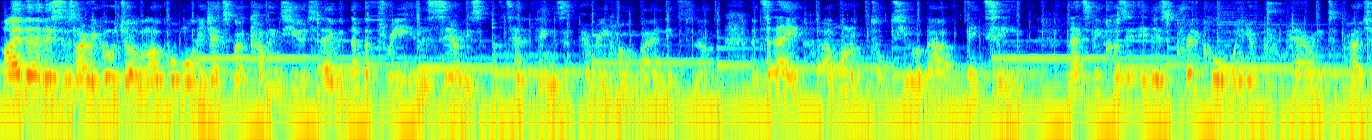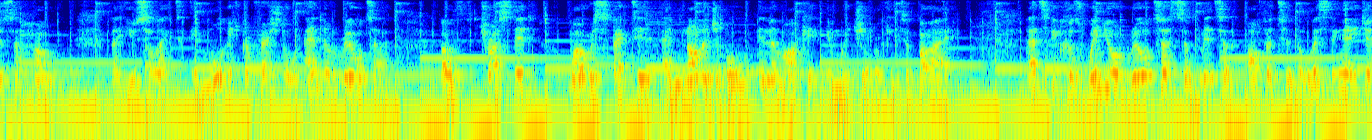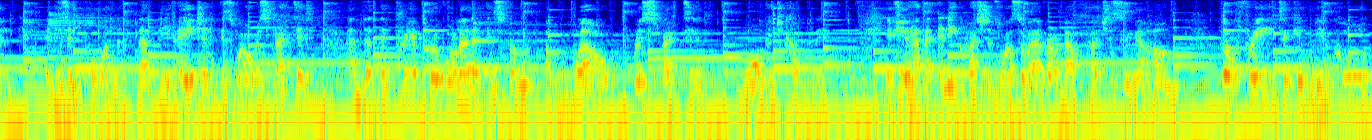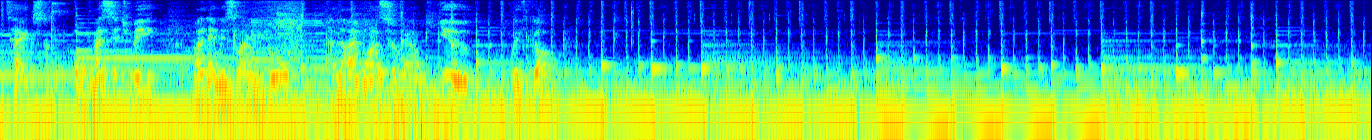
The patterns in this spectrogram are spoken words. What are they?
Hi there, this is Larry Gould, your local mortgage expert, coming to you today with number three in a series of 10 things every home buyer needs to know. And today I want to talk to you about a team. That's because it is critical when you're preparing to purchase a home that you select a mortgage professional and a realtor, both trusted, well-respected and knowledgeable in the market in which you're looking to buy. That's because when your realtor submits an offer to the listing agent, it is important that the agent is well respected and that the pre-approval letter is from a well-respected mortgage company. If you have any questions whatsoever about purchasing a home, feel free to give me a call, text or message me. My name is Larry Gould and I want to surround you with gold.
